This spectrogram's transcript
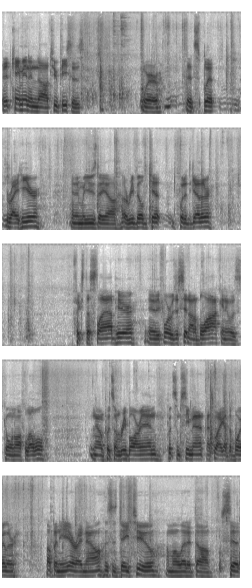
It came in in uh, two pieces where it split right here and then we used a, uh, a rebuild kit to put it together. Fixed the slab here. And before it was just sitting on a block and it was going off level. Now put some rebar in put some cement. That's why I got the boiler up in the air right now. This is day two. I'm gonna let it uh, sit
